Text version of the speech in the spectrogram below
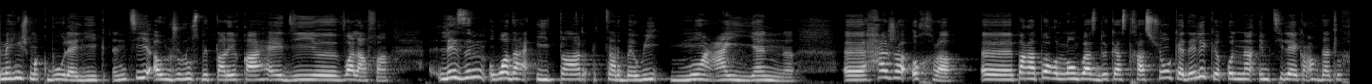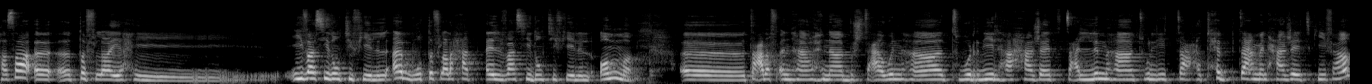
ماهيش مقبولة ليك أنت أو الجلوس بالطريقة هذه voilà فا لازم وضع إطار تربوي معين. حاجة أخرى par rapport l'angoisse de castration كذلك قلنا امتلاك عقدة الخصاء الطفل رايح il va s'identifier للاب والطفلة راح elle va s'identifier للام تعرف أنها هنا باش تعاونها توري لها حاجات تعلمها تولي تحب تعمل حاجات كيفها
